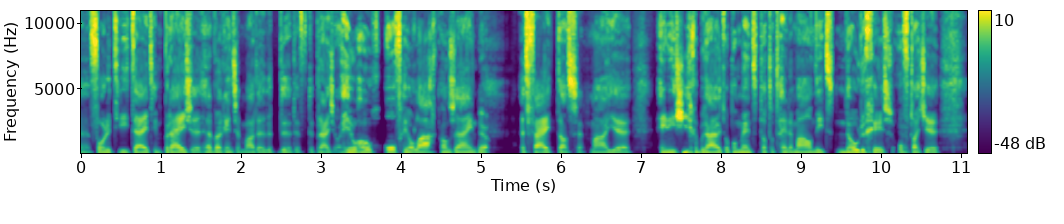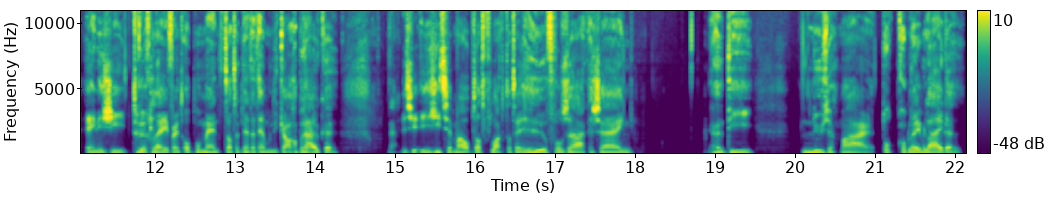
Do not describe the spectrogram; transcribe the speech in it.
uh, volatiliteit in prijzen, hè, waarin zeg maar, de, de, de, de prijs heel hoog of heel laag kan zijn. Ja. Het feit dat zeg maar, je energie gebruikt op het moment dat het helemaal niet nodig is, of dat je energie teruglevert op het moment dat het net het helemaal niet kan gebruiken. Nou, dus je, je ziet zeg maar, op dat vlak dat er heel veel zaken zijn uh, die nu zeg maar, tot problemen leiden.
